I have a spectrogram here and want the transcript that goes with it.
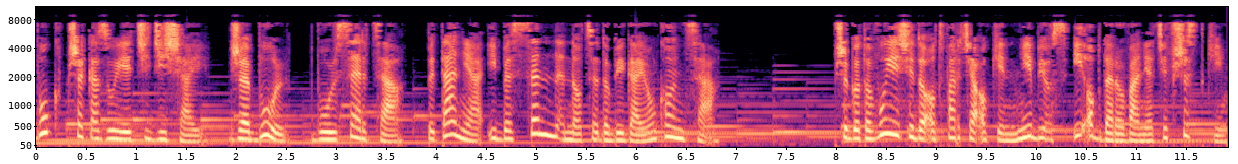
Bóg przekazuje Ci dzisiaj, że ból, ból serca, pytania i bezsenne noce dobiegają końca. Przygotowuje się do otwarcia okien niebios i obdarowania Cię wszystkim,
